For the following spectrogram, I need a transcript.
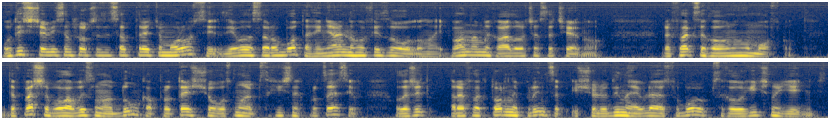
У 1863 році з'явилася робота геніального фізіолога Івана Михайловича Сеченова Рефлекси головного мозку, де вперше була висловлена думка про те, що в основі психічних процесів лежить рефлекторний принцип і що людина являє собою психологічну єдність.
